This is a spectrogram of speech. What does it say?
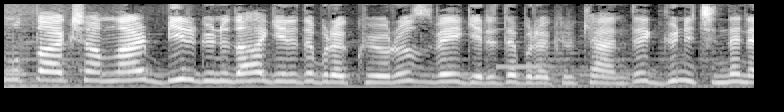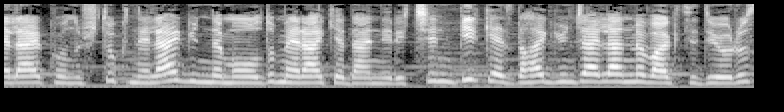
mutlu akşamlar. Bir günü daha geride bırakıyoruz ve geride bırakırken de gün içinde neler konuştuk, neler gündem oldu merak edenler için bir kez daha güncellenme vakti diyoruz.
